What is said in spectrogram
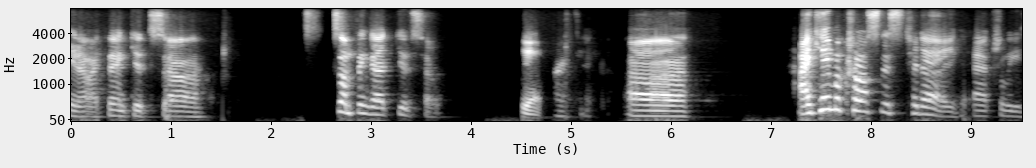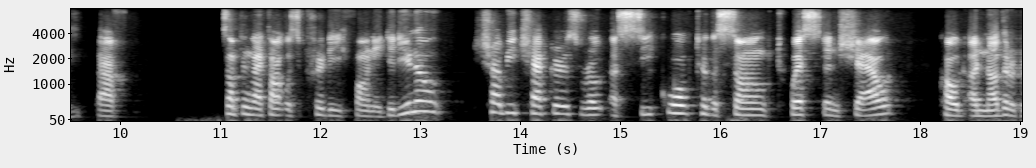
you know, I think it's uh, something that gives hope. Yeah. I think. Uh, I came across this today, actually. Uh, something I thought was pretty funny. Did you know Chubby Checkers wrote a sequel to the song Twist and Shout called Another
